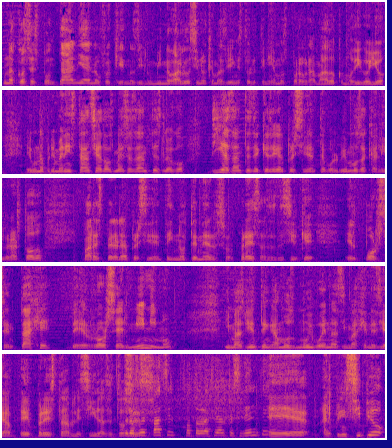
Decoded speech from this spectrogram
una cosa espontánea, no fue que nos iluminó algo, sino que más bien esto lo teníamos programado, como digo yo, en una primera instancia, dos meses antes, luego días antes de que llegue el presidente, volvimos a calibrar todo para esperar al presidente y no tener sorpresas, es decir, que el porcentaje de error sea el mínimo y más bien tengamos muy buenas imágenes ya eh, preestablecidas. Entonces, ¿Pero fue fácil fotografiar al presidente? Eh, al principio,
